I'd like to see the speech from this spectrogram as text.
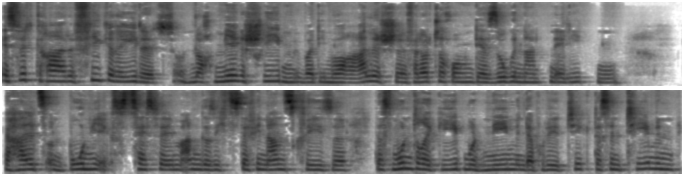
Es wird gerade viel geredet und noch mehr geschrieben über die moralische Verlotterung der sogenannten Eliten, Gehalts- und Boni-Exzesse im Angesichts der Finanzkrise, das muntere Geben und Nehmen in der Politik, das sind Themen,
